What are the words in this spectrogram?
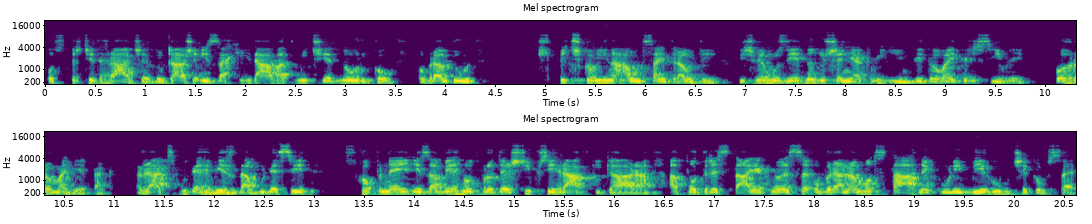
odstrčit hráče, dokáže i zachytávat míč jednou rukou, opravdu špičkový na outside routy. Když vemu zjednodušeně, jak vidím tyto wide receivery pohromadě, tak Rax bude hvězda, bude si schopný i zaběhnout pro delší přihrávky Kára a potrestá, jakmile se obrana moc stáhne kvůli běhům Čekopse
